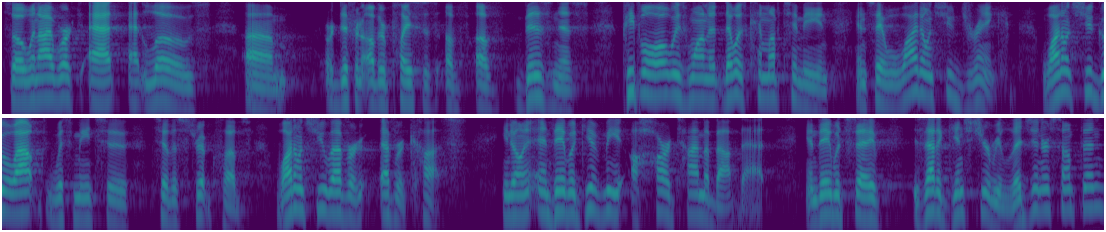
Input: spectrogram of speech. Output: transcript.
So when I worked at, at Lowe's um, or different other places of, of business, people always wanted, they always come up to me and, and say, Well, why don't you drink? Why don't you go out with me to, to the strip clubs? Why don't you ever, ever cuss? You know, and they would give me a hard time about that. And they would say, Is that against your religion or something?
